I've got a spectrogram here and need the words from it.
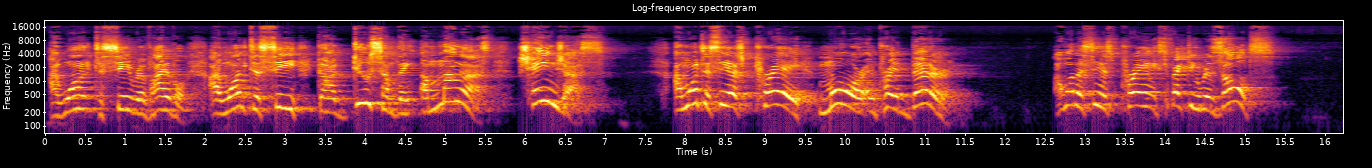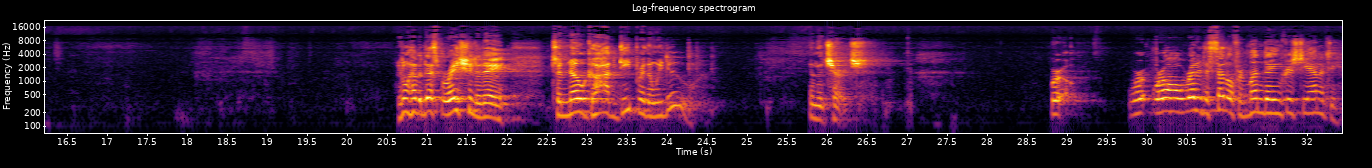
I want to see revival. I want to see God do something among us, change us. I want to see us pray more and pray better. I want to see us pray expecting results. We don't have a desperation today to know God deeper than we do in the church. We're, we're, we're all ready to settle for mundane Christianity.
